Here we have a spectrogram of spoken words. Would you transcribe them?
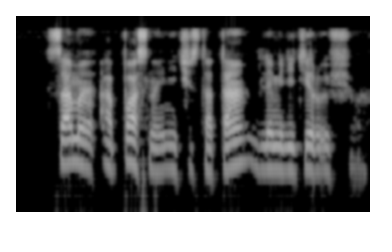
– самая опасная нечистота для медитирующего.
